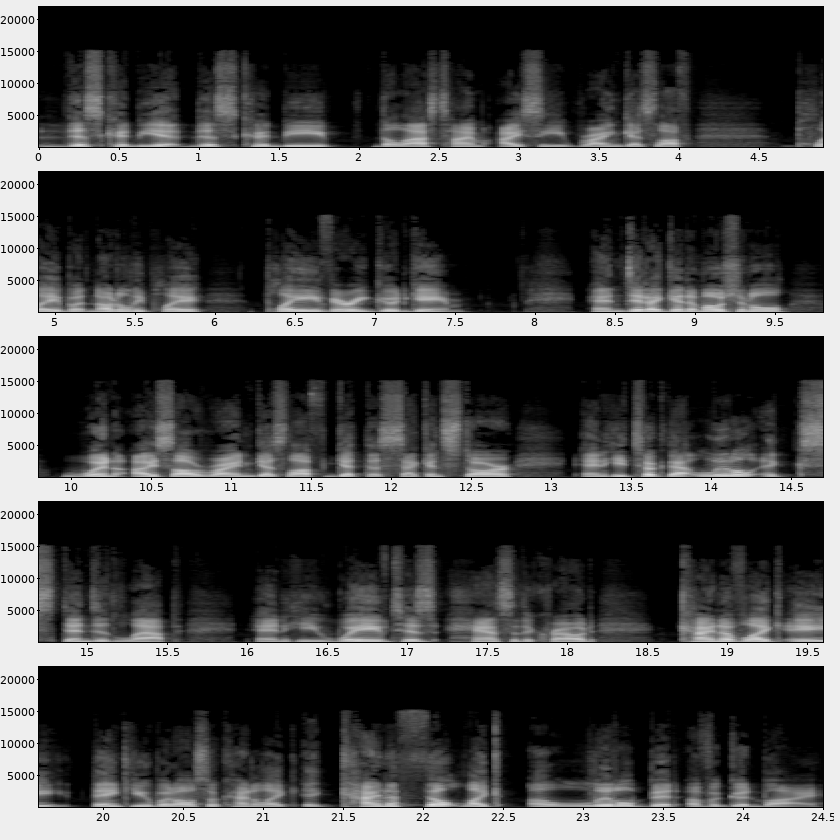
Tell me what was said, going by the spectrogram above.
this could be it. This could be the last time I see Ryan Getzlaf play, but not only play, play a very good game. And did I get emotional when I saw Ryan Getzlaf get the second star and he took that little extended lap and he waved his hands to the crowd kind of like a thank you but also kind of like it kind of felt like a little bit of a goodbye.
